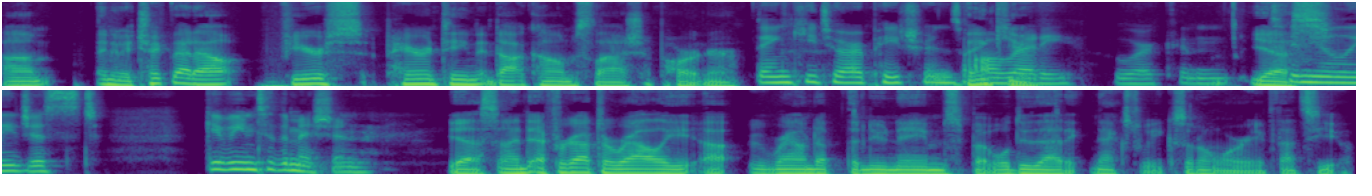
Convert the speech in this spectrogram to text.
um, anyway, check that out. Fierceparenting.com slash partner. Thank you to our patrons Thank you. already who are Yes. continually just giving to the mission. Yes, and I, I forgot to rally uh, round up the new names, but we'll do that next week. So don't worry if that's you.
